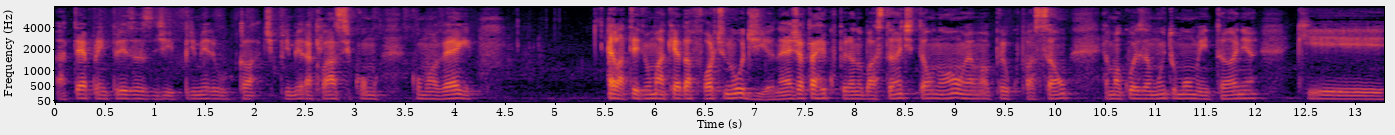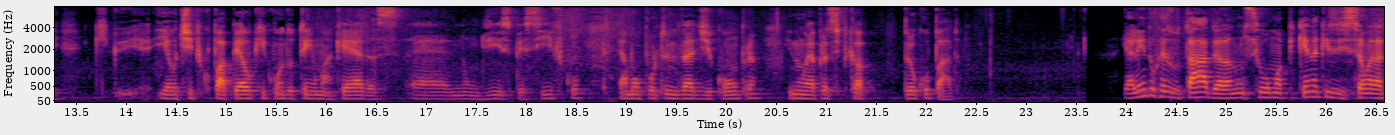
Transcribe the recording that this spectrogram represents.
até para empresas de, primeiro, de primeira classe como, como a VEG, ela teve uma queda forte no dia, né? Já está recuperando bastante, então não é uma preocupação, é uma coisa muito momentânea que, que e é o típico papel que quando tem uma queda é, num dia específico é uma oportunidade de compra e não é para se ficar preocupado. E além do resultado, ela anunciou uma pequena aquisição, ela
